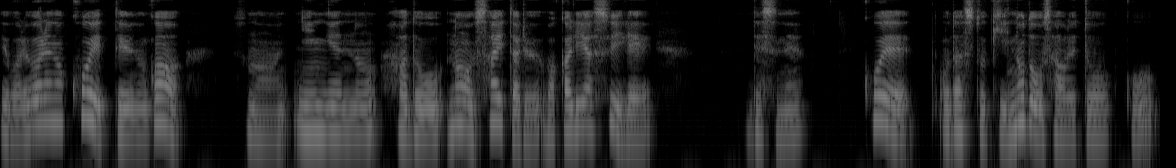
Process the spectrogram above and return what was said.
で、我々の声っていうのが、その人間の波動の最たるわかりやすい例ですね。声を出すとき、喉を触ると、こ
